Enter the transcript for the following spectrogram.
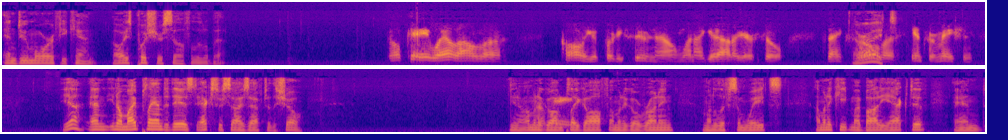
and do more if you can. Always push yourself a little bit. Okay, well, I'll uh, call you pretty soon now when I get out of here. So thanks for all, right. all the information. Yeah, and you know, my plan today is to exercise after the show. You know, I'm going to okay. go out and play golf. I'm going to go running. I'm going to lift some weights. I'm going to keep my body active. And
